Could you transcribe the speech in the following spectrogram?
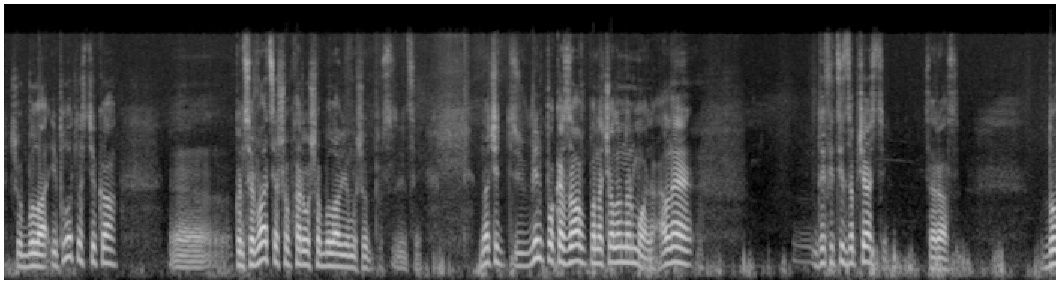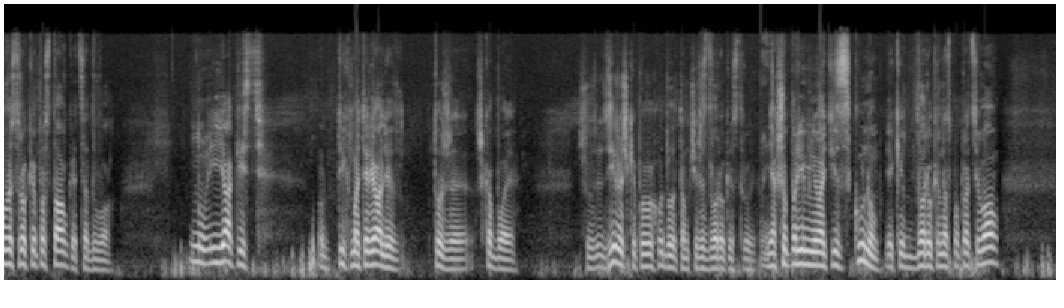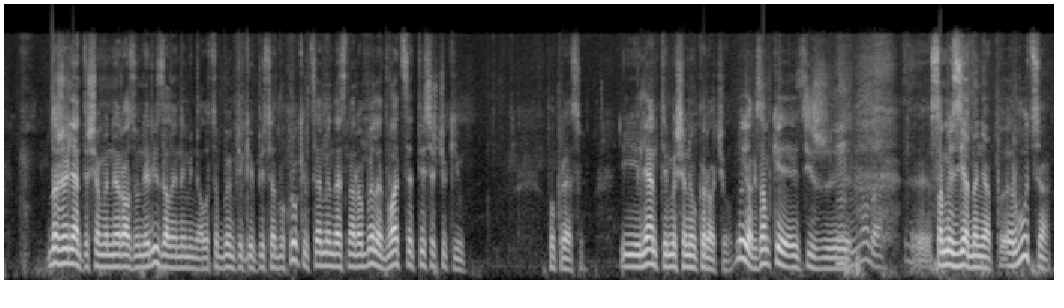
щоб була і плотність е, консервація, щоб хороша була в йому, щоб цей. Значить, він показав поначалу нормально, але дефіцит запчасті це раз. Довгі сроки поставки це два. Ну і якість от тих матеріалів теж шкабає. Що зірочки повиходили там через два роки строю. Якщо порівнювати із куном, який два роки в нас попрацював, навіть ленти ще ми ні разу не різали, не міняли. Це будемо тільки після двох років. Це ми десь наробили 20 тисяч тюків по пресу. І ленти ми ще не вкорочували. Ну як, замки ці ж е, Ну да. е, саме з'єднання рвуться,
